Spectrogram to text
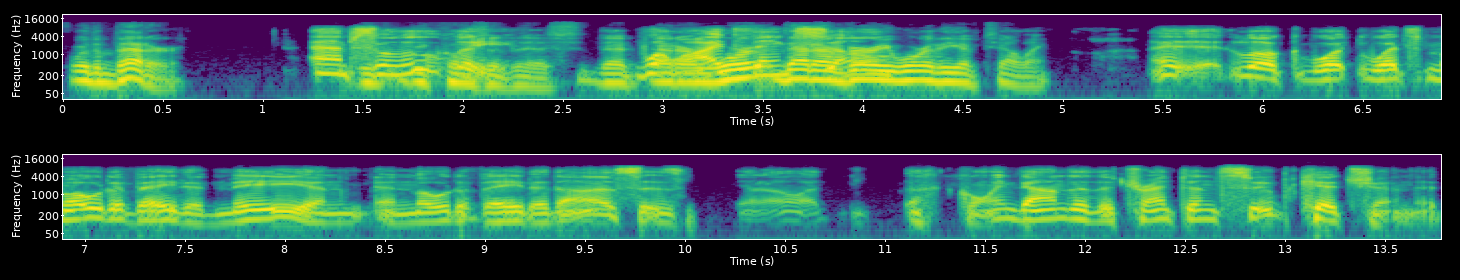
for the better. Absolutely. Because of this, that, well, that, are, wor- that are so. very worthy of telling. Eh, look, what what's motivated me and and motivated us is you know going down to the Trenton Soup Kitchen at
